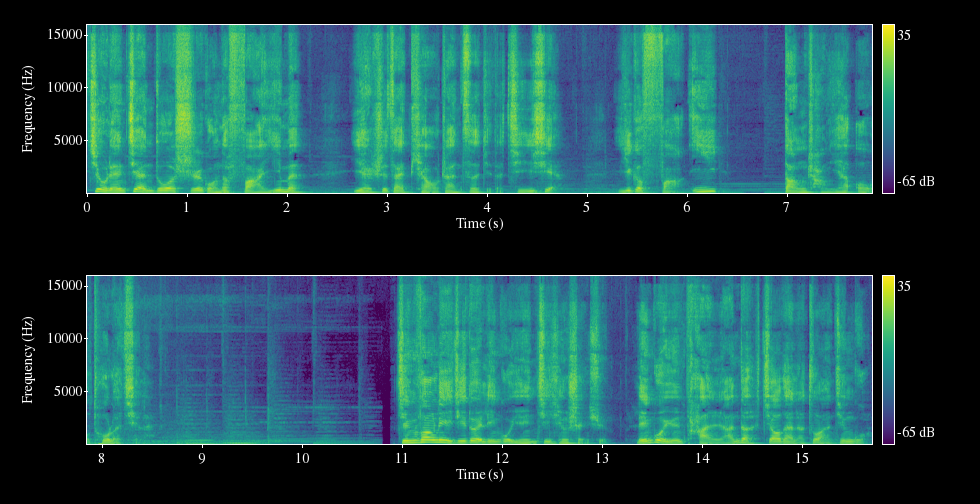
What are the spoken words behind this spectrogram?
就连见多识广的法医们也是在挑战自己的极限。一个法医当场也呕吐了起来。警方立即对林过云进行审讯，林过云坦然地交代了作案经过。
